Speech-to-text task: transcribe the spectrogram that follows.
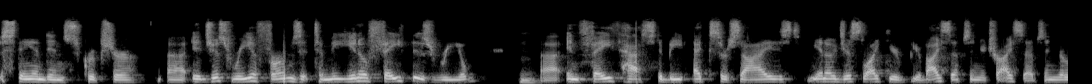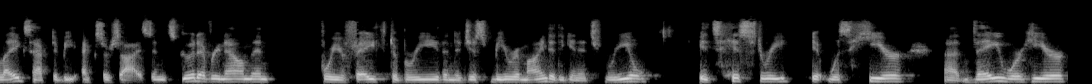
stand in scripture, uh, it just reaffirms it to me. You know, faith is real. Hmm. Uh, and faith has to be exercised, you know, just like your, your biceps and your triceps and your legs have to be exercised. And it's good every now and then for your faith to breathe and to just be reminded again, it's real. It's history. It was here. Uh, they were here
